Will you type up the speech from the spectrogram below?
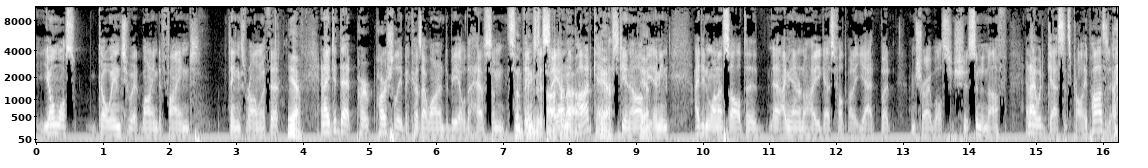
you almost go into it wanting to find things wrong with it Yeah. and I did that par- partially because I wanted to be able to have some some Something things to to, say on about. the podcast. Yeah. You know, I'll Yeah. be- I mean, I didn't want us all to. I mean, I don't know how you guys felt about it yet, but I'm sure I will sh- soon enough. And I would guess it's probably positive.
